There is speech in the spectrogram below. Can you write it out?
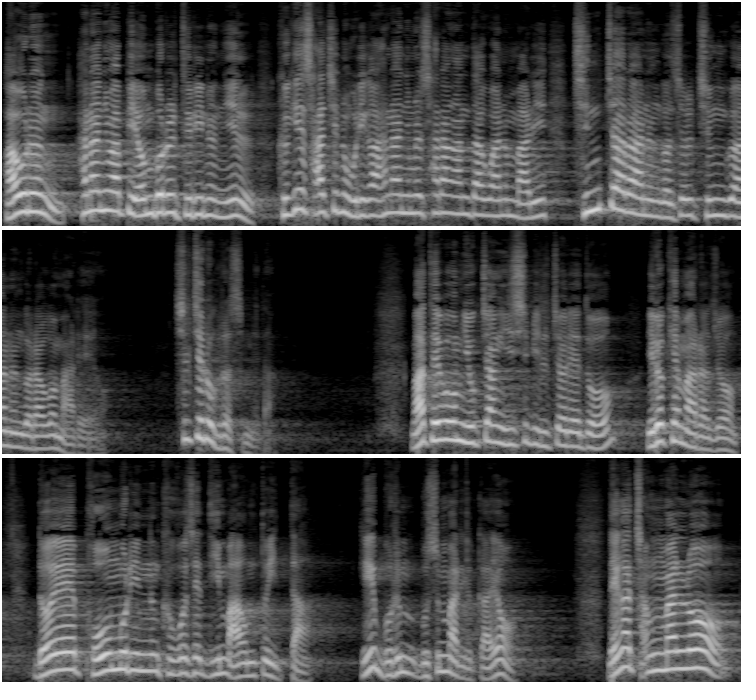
바울은 하나님 앞에 연보를 드리는 일, 그게 사실은 우리가 하나님을 사랑한다고 하는 말이 진짜라는 것을 증거하는 거라고 말해요. 실제로 그렇습니다. 마태복음 6장 21절에도 이렇게 말하죠. 너의 보물 있는 그곳에 네 마음도 있다. 이게 무슨 말일까요? 내가 정말로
